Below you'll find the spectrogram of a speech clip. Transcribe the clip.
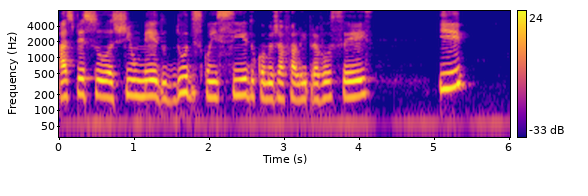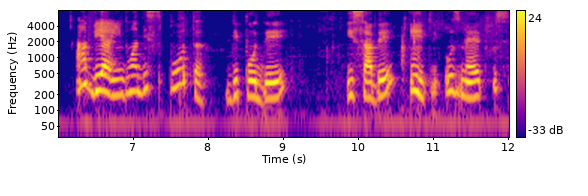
as pessoas tinham medo do desconhecido, como eu já falei para vocês, e havia ainda uma disputa de poder e saber entre os médicos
